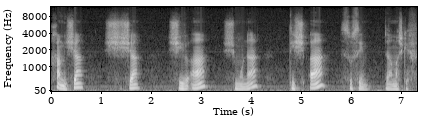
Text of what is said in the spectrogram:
חמישה, שישה, שבעה, שמונה, תשעה סוסים. זה ממש כיף.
